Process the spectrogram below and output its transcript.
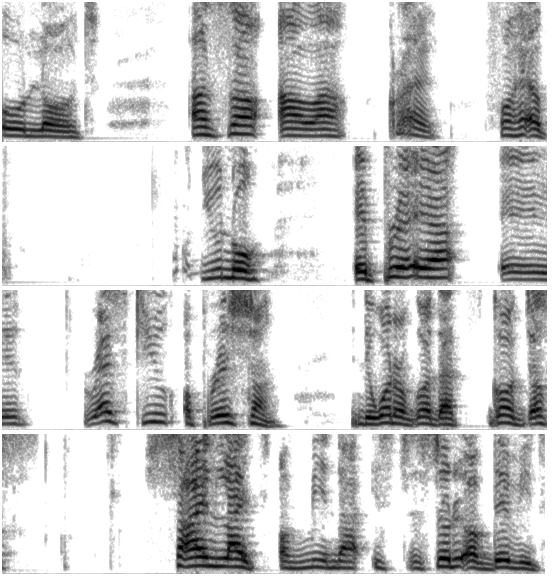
O Lord. Answer our cry for help. You know, a prayer, a rescue operation in the Word of God that God just shine light on me now is the story of David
